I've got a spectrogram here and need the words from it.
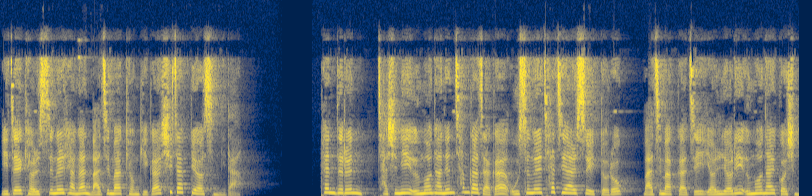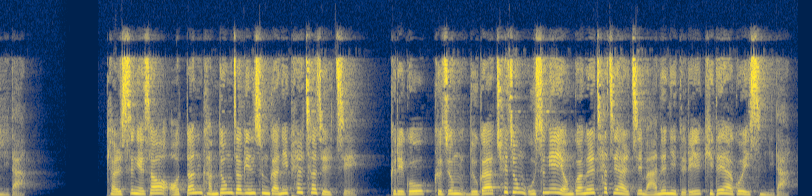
이제 결승을 향한 마지막 경기가 시작되었습니다. 팬들은 자신이 응원하는 참가자가 우승을 차지할 수 있도록 마지막까지 열렬히 응원할 것입니다. 결승에서 어떤 감동적인 순간이 펼쳐질지, 그리고 그중 누가 최종 우승의 영광을 차지할지 많은 이들이 기대하고 있습니다.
